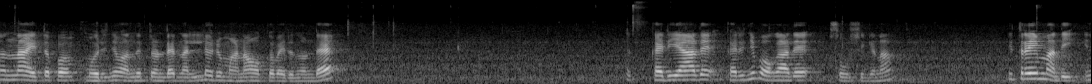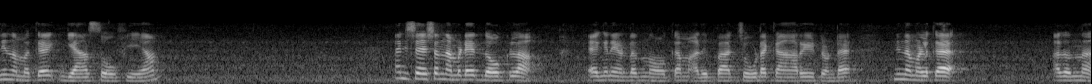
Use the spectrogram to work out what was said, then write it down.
നന്നായിട്ട് ഇപ്പം മുരിഞ്ഞ് വന്നിട്ടുണ്ട്. നല്ലൊരു മണമൊക്കെ വരുന്നുണ്ട്. കരിയാതെ കരിഞ്ഞു പോകാതെ സൂക്ഷിക്കണം. ഇത്രയും മതി. ഇനി നമുക്ക് ഗ്യാസ് ഓഫ് ചെയ്യാം. അതിനുശേഷം നമ്മുടെ ദോക്ല എങ്ങനെയുണ്ടെന്ന് നോക്കാം. അതിപ്പോൾ ചൂടൊക്കെ ആറിയിട്ടുണ്ട്. ഇനി നമ്മൾക്ക് അതൊന്ന്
